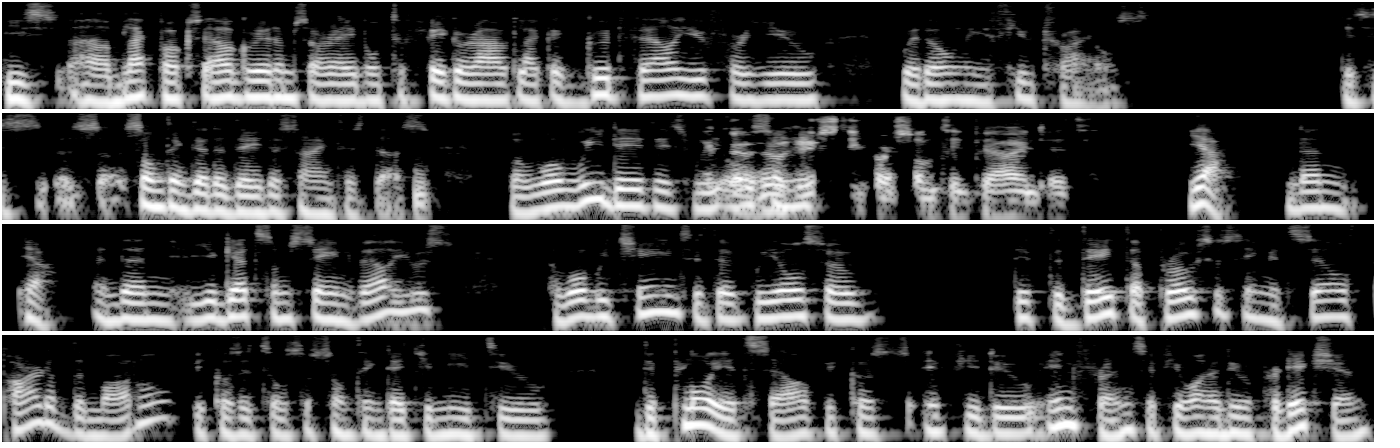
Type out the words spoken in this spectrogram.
these uh, black box algorithms are able to figure out like a good value for you with only a few trials. This is uh, something that a data scientist does. But what we did is we like also heuristic or something behind it. Yeah, then yeah, and then you get some sane values. And what we changed is that we also did the data processing itself part of the model? Because it's also something that you need to deploy itself because if you do inference if you want to do a prediction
